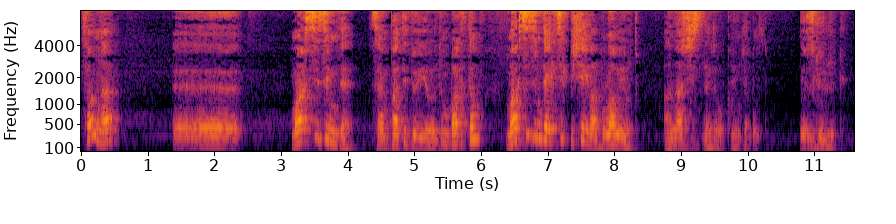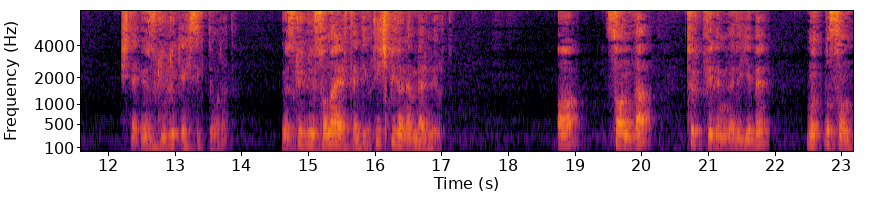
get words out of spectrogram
Sonra e, Marksizm'de sempati duyuyordum. Baktım Marksizm'de eksik bir şey var bulamıyordum. Anarşistleri okuyunca buldum. Özgürlük. İşte özgürlük eksikti orada. Özgürlüğü sona erteliyor. Hiçbir önem vermiyordu. O sonda Türk filmleri gibi mutlu son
